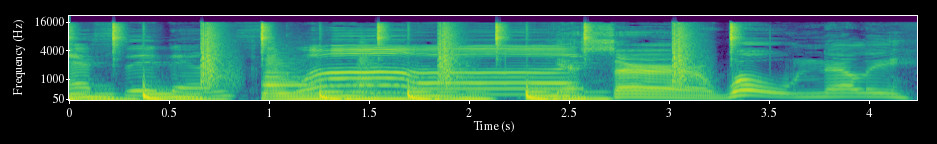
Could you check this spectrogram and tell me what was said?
S&M squad. Yes, sir. Whoa, Nelly.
